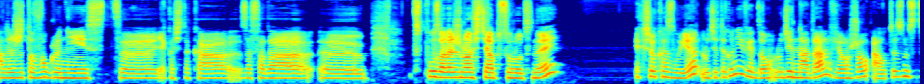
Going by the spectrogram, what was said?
ale że to w ogóle nie jest e, jakaś taka zasada e, współzależności absolutnej. Jak się okazuje, ludzie tego nie wiedzą. Ludzie nadal wiążą autyzm z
